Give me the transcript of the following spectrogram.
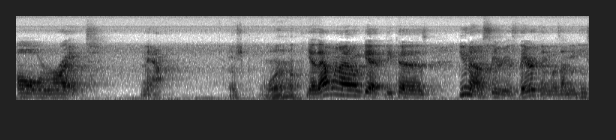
all right now. That's, wow. Yeah, that one I don't get because you know how serious their thing was. I mean, he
